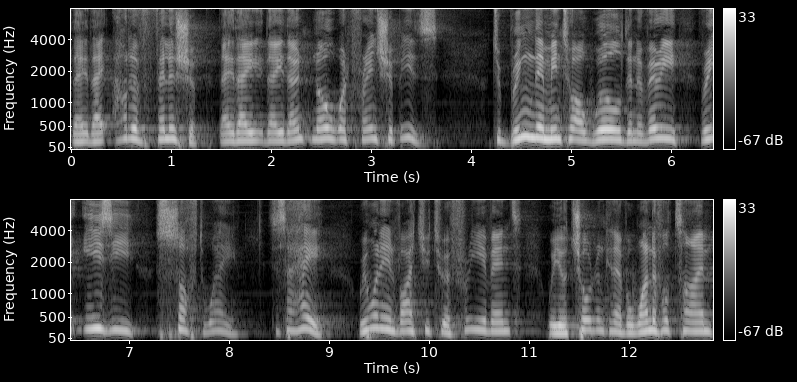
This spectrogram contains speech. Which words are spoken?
they, they're out of fellowship, they, they, they don't know what friendship is, to bring them into our world in a very, very easy, soft way. To say, hey, we want to invite you to a free event where your children can have a wonderful time,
